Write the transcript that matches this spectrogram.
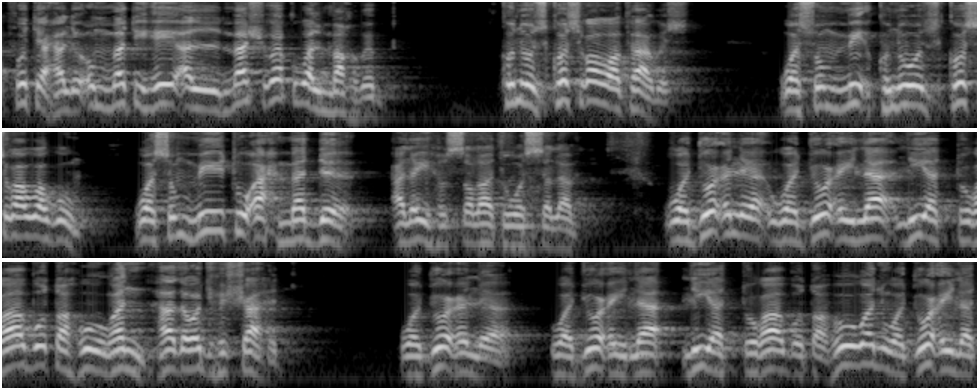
فتح لأمته المشرق والمغرب كنوز كسرى وفارس وسمي كنوز كسرى وروم وسميت أحمد عليه الصلاة والسلام. وجعل وجعل لي التراب طهورا هذا وجه الشاهد. وجعل وجعل لي التراب طهورا وجعلت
